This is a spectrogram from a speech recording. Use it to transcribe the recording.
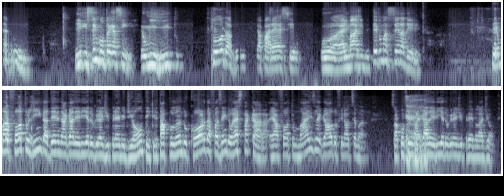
é, um. E, e, sem contar que assim, eu me irrito toda vez que aparece o, a imagem. Teve uma cena dele. Tem uma foto linda dele na galeria do Grande Prêmio de ontem, que ele tá pulando corda fazendo esta cara. É a foto mais legal do final de semana. Só confirma na galeria do Grande Prêmio lá de ontem.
